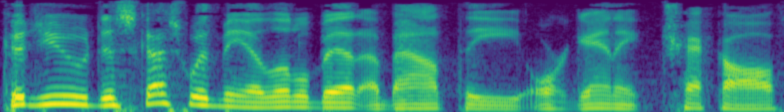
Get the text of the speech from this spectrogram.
Could you discuss with me a little bit about the organic checkoff?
